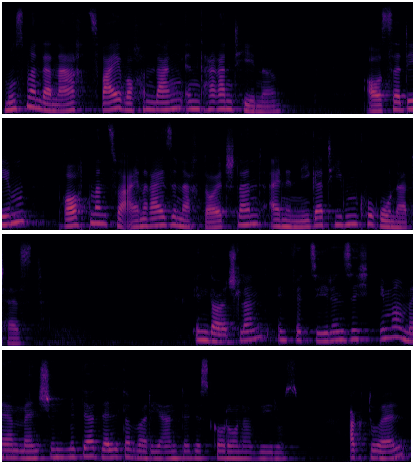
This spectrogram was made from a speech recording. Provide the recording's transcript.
muss man danach zwei Wochen lang in Quarantäne. Außerdem braucht man zur Einreise nach Deutschland einen negativen Corona-Test. In Deutschland infizieren sich immer mehr Menschen mit der Delta-Variante des Coronavirus. Aktuell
